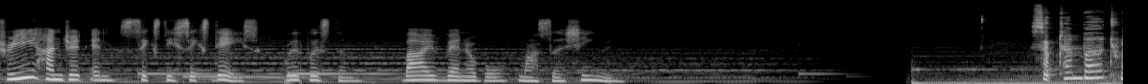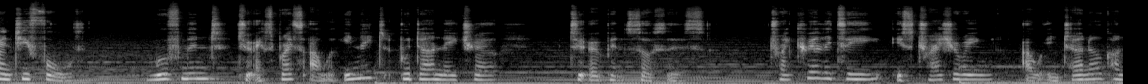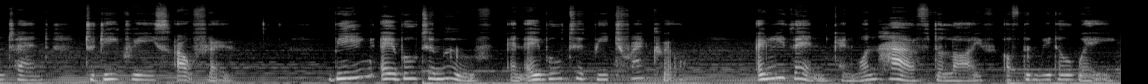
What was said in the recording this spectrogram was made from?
366 Days with Wisdom by Venerable Master Xing Yun. September 24th Movement to express our innate Buddha nature to open sources. Tranquility is treasuring our internal content to decrease outflow. Being able to move and able to be tranquil, only then can one have the life of the middle way.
